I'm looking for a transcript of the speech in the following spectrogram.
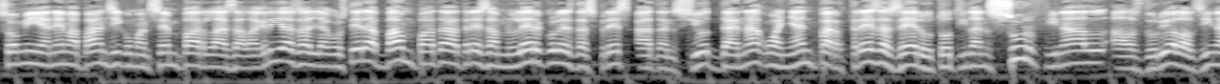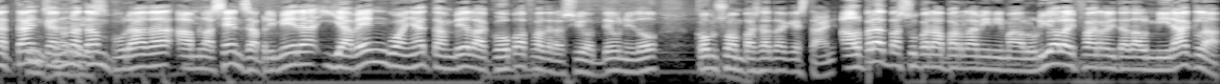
Som-hi, anem a pans i comencem per les alegries. El Llagostera va empatar a 3 amb l'Hèrcules després, atenció, d'anar guanyant per 3 a 0. Tot i l'ensurt final, els d'Oriol Alzina tanquen una temporada amb l'ascens a primera i havent guanyat també la Copa Federació. déu nhi com s'ho han passat aquest any. El Prat va superar per la mínima l'Oriola i fa realitat el miracle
